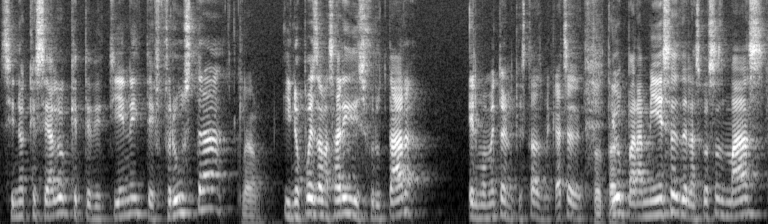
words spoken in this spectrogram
sino que sea algo que te detiene y te frustra claro. y no puedes avanzar y disfrutar el momento en el que estás, ¿me cachas? Digo, para mí esa es de las cosas más,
